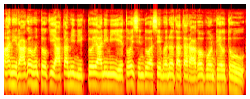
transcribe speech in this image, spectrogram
आणि राघव म्हणतो की आता मी निघतोय आणि मी येतोय सिंधू असे म्हणत आता राघव फोन ठेवतो.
